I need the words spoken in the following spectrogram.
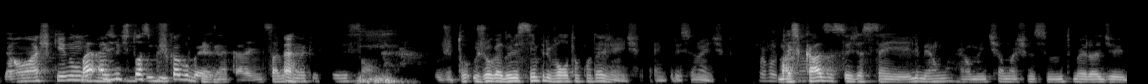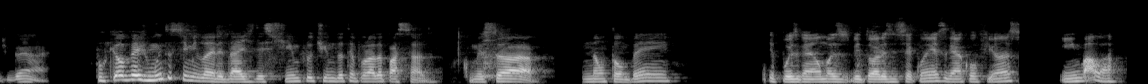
Então acho que não. Mas a gente torce pro Chicago Bears, né, cara? A gente sabe é. como é que as coisas são. Os jogadores sempre voltam contra a gente. É impressionante. Mas caso seja sem ele mesmo, realmente é uma chance muito melhor de, de ganhar. Porque eu vejo muita similaridade desse time pro time da temporada passada. Começou a não tão bem, depois ganhar umas vitórias em sequência, ganhar confiança e embalar.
